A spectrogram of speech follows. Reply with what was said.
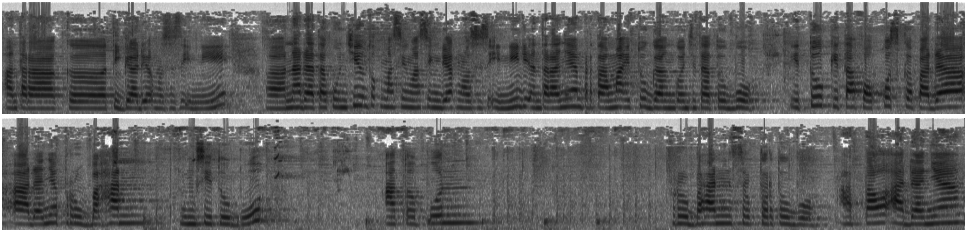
antara ketiga diagnosis ini. Uh, nah, data kunci untuk masing-masing diagnosis ini di antaranya yang pertama itu gangguan citra tubuh. Itu kita fokus kepada adanya perubahan fungsi tubuh ataupun perubahan struktur tubuh atau adanya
